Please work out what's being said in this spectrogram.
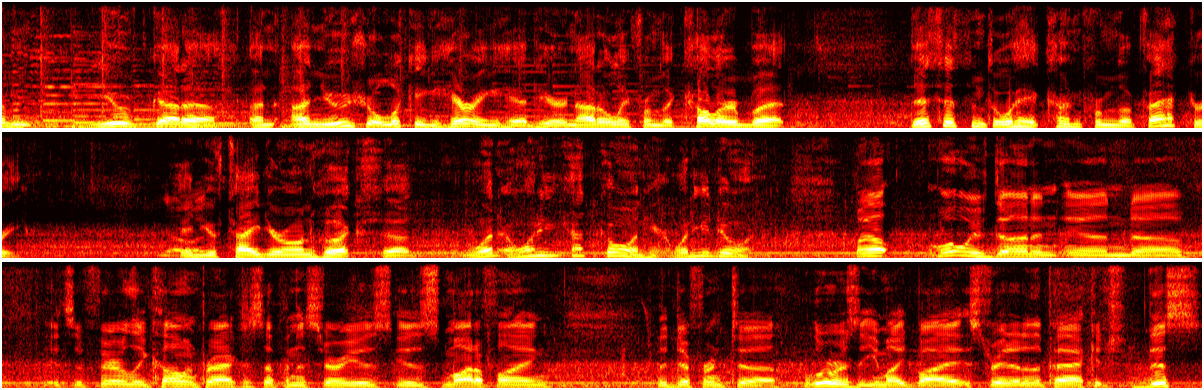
Adam, you've got a, an unusual looking herring head here, not only from the color, but this isn't the way it comes from the factory. and you've tied your own hooks. Uh, what, what do you got going here? What are you doing? Well, what we've done, and, and uh, it's a fairly common practice up in this area, is, is modifying the different uh, lures that you might buy straight out of the package. This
